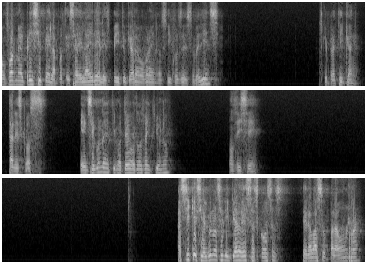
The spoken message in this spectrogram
conforme al príncipe de la potestad del aire, el espíritu que ahora obra en los hijos de desobediencia, los que practican tales cosas. En 2 de Timoteo 2.21 nos dice, así que si alguno se limpiara de estas cosas, será vaso para honra,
